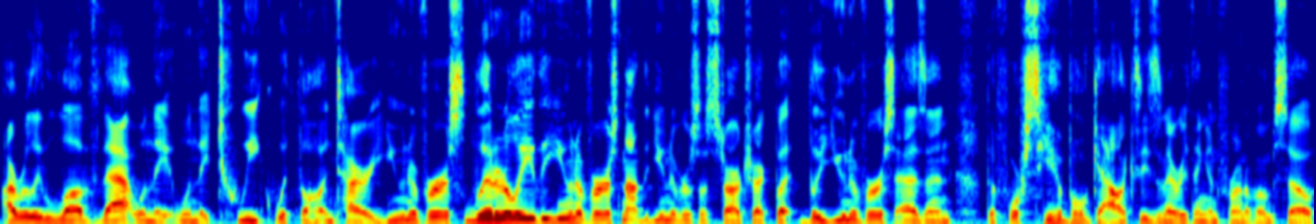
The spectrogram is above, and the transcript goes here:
I really love that when they when they tweak with the entire universe literally the universe not the universe of star trek but the universe as in the foreseeable galaxies and everything in front of them so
